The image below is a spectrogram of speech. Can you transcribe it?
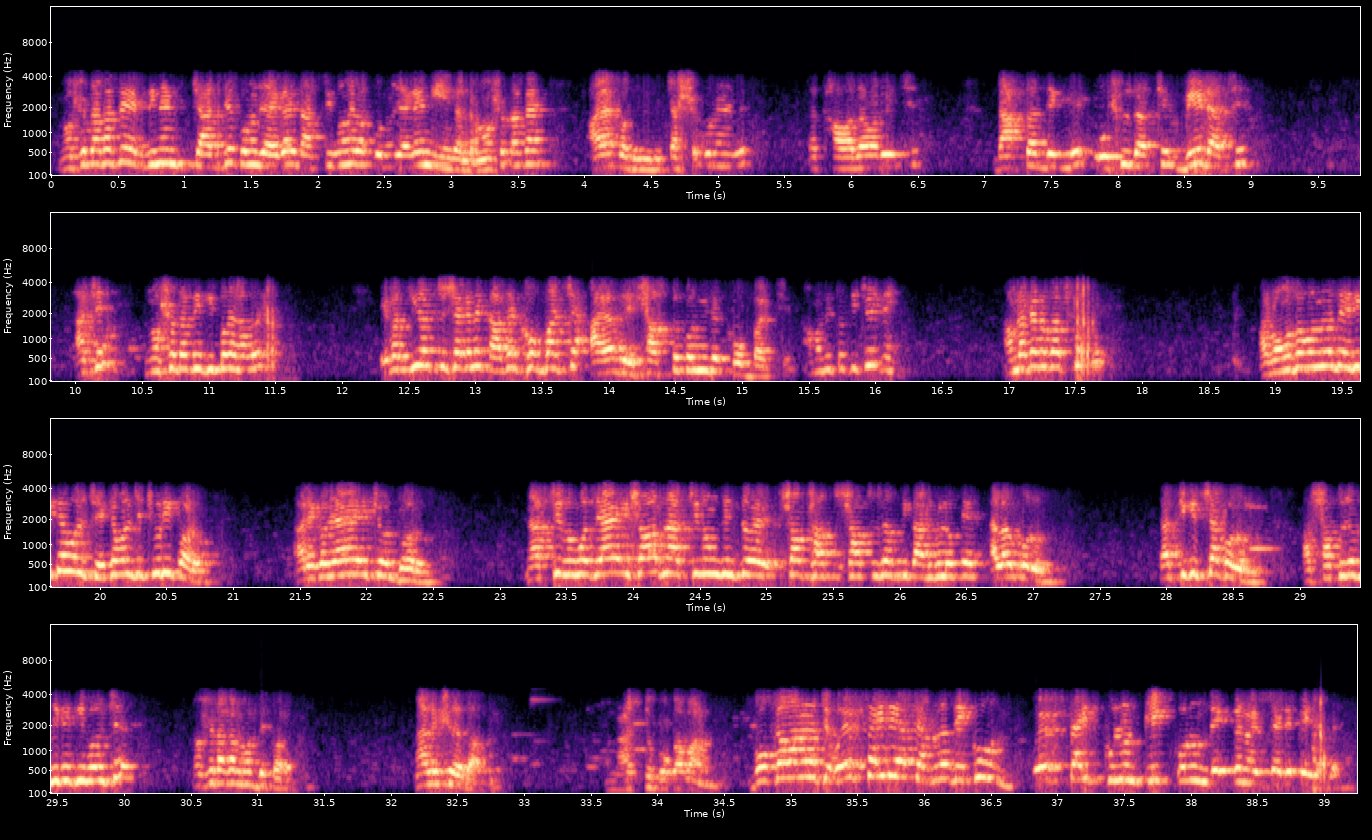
নশো টাকাতে একদিনের চার্জে কোনো জায়গায়, নার্সিংহোমে বা কোনো জায়গায় নিয়ে গেল। নশো টাকায় আয়া কত নেবে চারশো করে নেবে। তার খাওয়া দাওয়া রয়েছে। ডাক্তার দেখবে, ওষুধ আছে বেড আছে। আছে, নশো টাকায় কী করে হবে? এবার কী হচ্ছে, সেখানে কাদের ক্ষোভ বাড়ছে? আয়াদের, স্বাস্থ্যকর্মীদের ক্ষোভ বাড়ছে। আমাদের তো কিছুই নেই। আমরা কেন কাজ করব? আর মমতা বন্দ্যোপাধ্যায় এদিকে বলছে, একে বলছে, চুরি করো। আর একে যায় এই চোর ধরো। নার্সিংহোম যায় এই সব নার্সিংহোম কিন্তু সব স্বাস্থ্যসাথী কার্ডগুলোকে অ্যালাউ করুন। তার চিকিৎসা করুন। আর স্বাস্থ্যসাথীকে কী বলছে? নশো টাকার মধ্যে করো। নাহলে ছেড়ে দাও। বোকা বানানো বোকা বানানো হচ্ছে। ওয়েবসাইটে আছে আপনারা দেখুন। ওয়েবসাইট খুলুন ক্লিক করুন দেখবেন ওয়েবসাইটে পেয়ে যাবেন।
